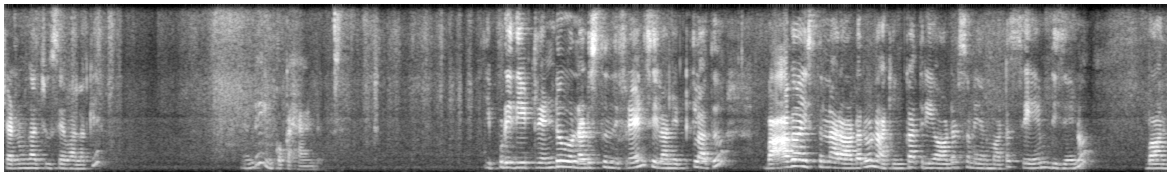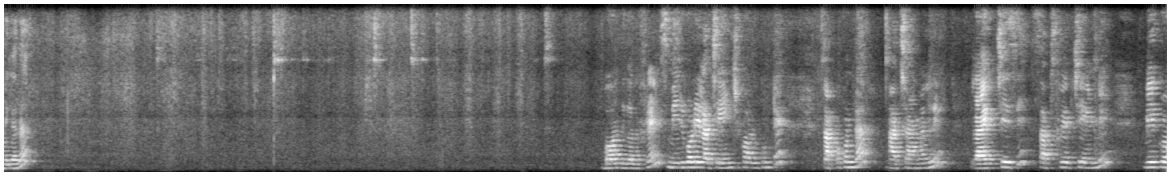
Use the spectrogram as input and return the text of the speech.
సడన్గా చూసే వాళ్ళకి. అండి ఇంకొక హ్యాండ్. ఇప్పుడు ఇది ట్రెండ్ నడుస్తుంది ఫ్రెండ్స్. ఇలా నెట్ క్లాత్ బాగా ఇస్తున్నారు ఆర్డరు. నాకు ఇంకా త్రీ ఆర్డర్స్ ఉన్నాయన్నమాట. Same design. బాగుంది కదా? బాగుంది కదా ఫ్రెండ్స్? మీరు కూడా ఇలా చేయించుకోవాలనుకుంటే తప్పకుండా నా ఛానల్ని లైక్ చేసి సబ్స్క్రైబ్ చేయండి. మీకు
